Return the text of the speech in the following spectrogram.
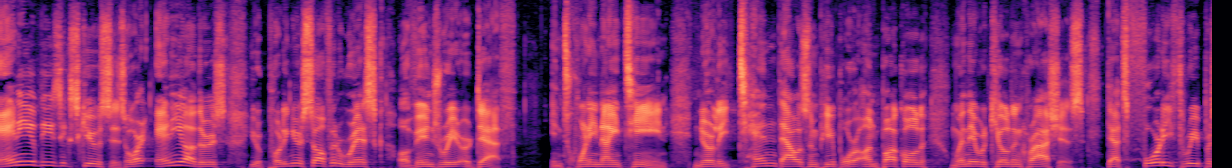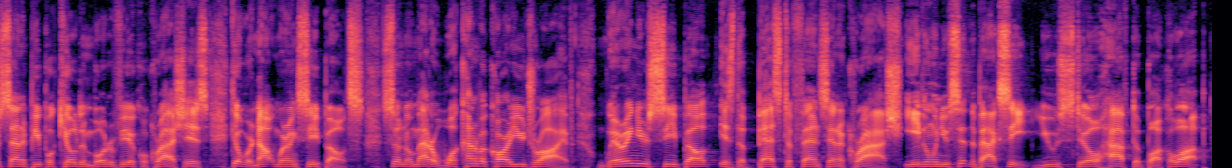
any of these excuses or any others, you're putting yourself at risk of injury or death. In 2019, nearly 10,000 people were unbuckled when they were killed in crashes. That's 43% of people killed in motor vehicle crashes that were not wearing seatbelts. So, no matter what kind of a car you drive, wearing your seatbelt is the best defense in a crash. Even when you sit in the back seat, you still have to buckle up.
